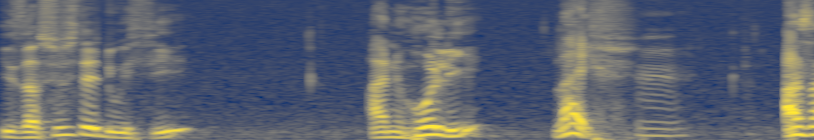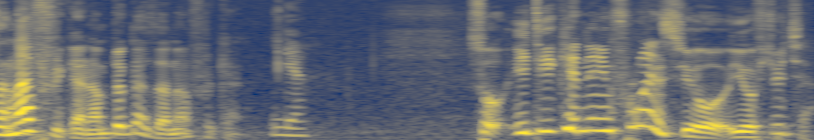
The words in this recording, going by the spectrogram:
is associated with the unholy life. Mm. As an African, I'm talking as an African. Yeah. So it, it can influence your, your future.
